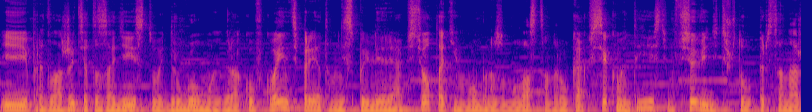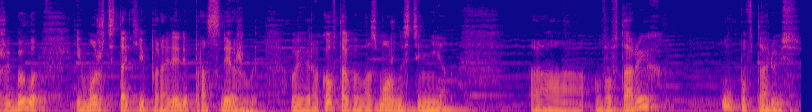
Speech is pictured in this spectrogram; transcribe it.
и предложить это задействовать другому игроку в квенте, при этом не спойлеря все таким образом у вас-то на руках. Все квенты есть, вы все видите, что у персонажей было, и можете такие параллели прослеживать. У игроков такой возможности нет. А, во-вторых, ну, повторюсь,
